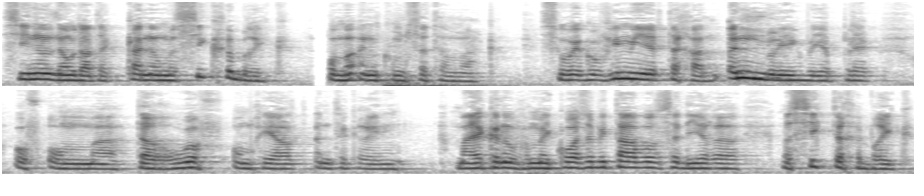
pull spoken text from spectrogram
sien hulle nou dat ek kan nou musiek gebruik om 'n inkomste te maak. So ek hoef nie meer te gaan inbreek by 'n plek of om uh, te roof om geld in te kry nie. Maar ek kan ook my kos op die tafel sit deur uh, musiek te gebruik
